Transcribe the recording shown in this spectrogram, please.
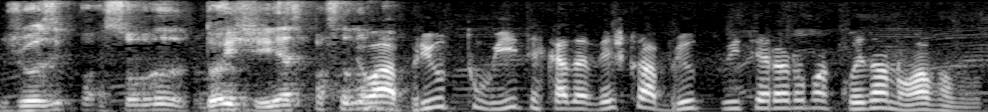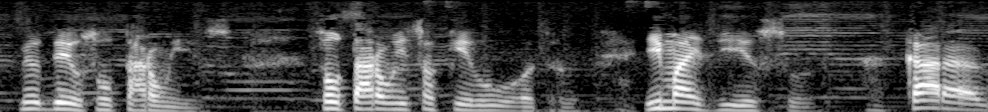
Josi passou dois dias passando eu mal. abri o Twitter, cada vez que eu abri o Twitter era uma coisa nova, mano. Meu Deus, soltaram isso. Soltaram isso, aquilo, outro. E mais isso. Cara,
